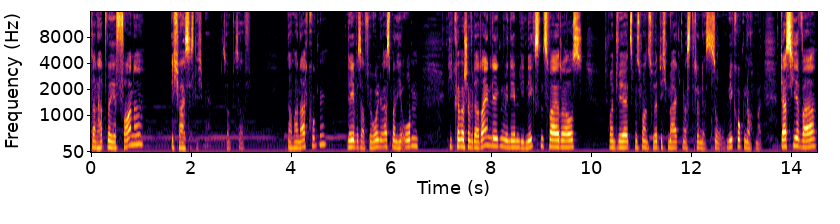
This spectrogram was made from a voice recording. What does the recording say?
Dann hatten wir hier vorne. Ich weiß es nicht mehr. So, pass auf. Nochmal nachgucken. Ne, pass auf. Wir holen erstmal hier oben. Die können wir schon wieder reinlegen. Wir nehmen die nächsten zwei raus. Und wir, jetzt müssen wir uns wirklich merken, was drin ist. So, wir gucken nochmal. Das hier war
